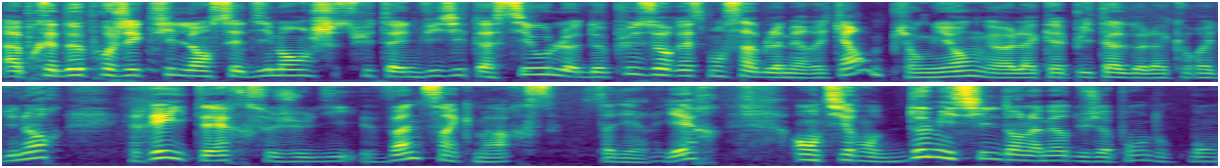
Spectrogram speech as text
Après deux projectiles lancés dimanche suite à une visite à Séoul de plusieurs responsables américains, Pyongyang, la capitale de la Corée du Nord, réitère ce jeudi 25 mars, c'est-à-dire hier, en tirant deux missiles dans la mer du Japon. Donc bon,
